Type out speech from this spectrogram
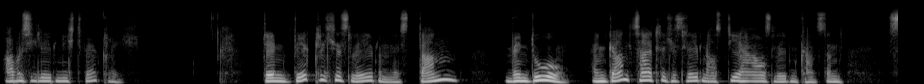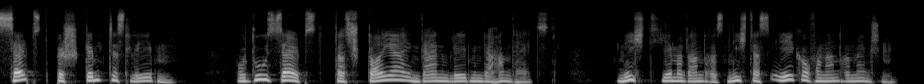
Aber sie leben nicht wirklich. Denn wirkliches Leben ist dann, wenn du ein ganzheitliches Leben aus dir heraus leben kannst, ein selbstbestimmtes Leben, wo du selbst das Steuer in deinem Leben in der Hand hältst. nicht jemand anderes, nicht das Ego von anderen Menschen,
